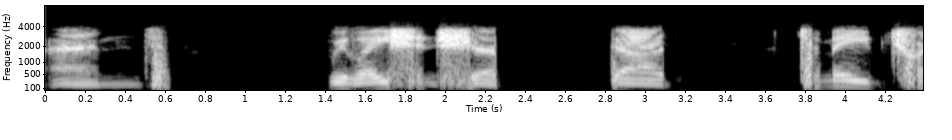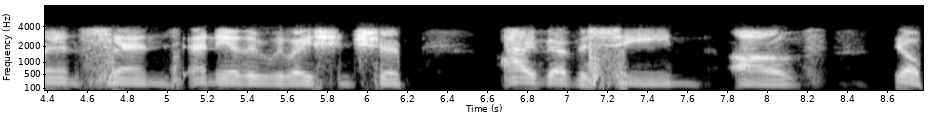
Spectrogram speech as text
and relationship that to me transcends any other relationship I've ever seen of you know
